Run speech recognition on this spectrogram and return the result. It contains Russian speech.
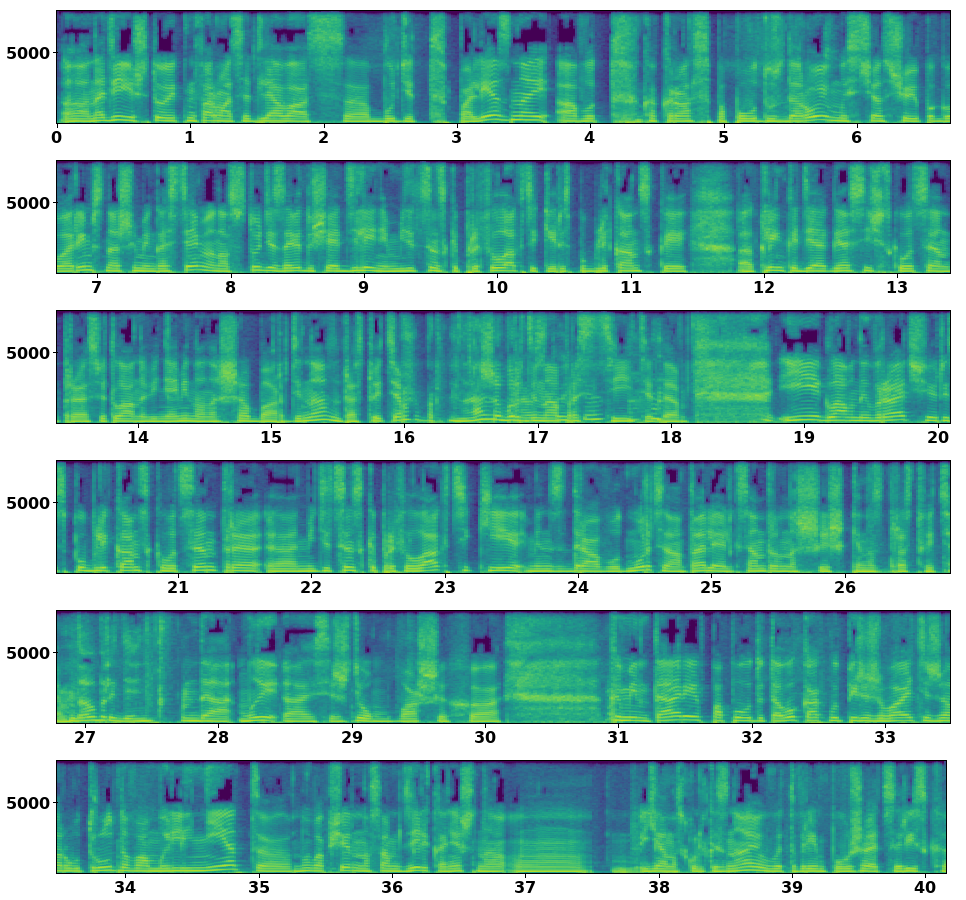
Э, надеюсь, что эта информация для вас э, будет полезной. А вот как раз по поводу здоровья мы сейчас еще и поговорим с нашими гостями. У нас в студии заведующий отделением медицинской профилактики Республиканской клинико-диагностического центра Светлана Вениаминовна Шабардина. Здравствуйте. Шабардина. Шабардина, простите, да. И главный врач Республиканского центра директора э, медицинской профилактики Минздрава Удмуртии Наталья Александровна Шишкина. Здравствуйте. Добрый день. Да, мы э, ждем ваших э, комментариев по поводу того, как вы переживаете жару, трудно вам или нет. Ну, вообще, на самом деле, конечно, я, насколько знаю, в это время повышается риск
